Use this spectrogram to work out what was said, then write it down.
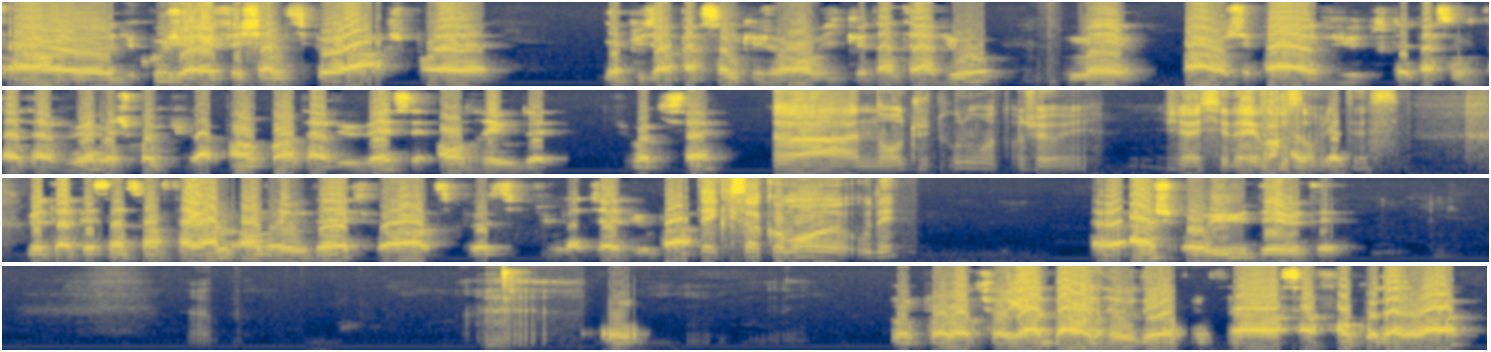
Alors, euh, du coup, j'ai réfléchi un petit peu. Alors, je pourrais... Il y a plusieurs personnes que j'aurais envie que d'interviewer, mais alors, j'ai pas vu toutes les personnes que tu interviewées, mais je crois que tu l'as pas encore interviewé. C'est André Houdet. Tu vois qui c'est? Ah non, du tout, non. Attends, je vais, j'ai essayé d'aller voir okay. vitesse. Tu peux taper ça sur Instagram, André Houdet. Tu vas voir un petit peu si tu l'as déjà vu ou pas. T'as ça comment, euh, Houdet? Euh, H-O-U-D-E-T. Donc pendant que tu regardes, bah, André Houdet, en fait, c'est un, un franco-danois.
